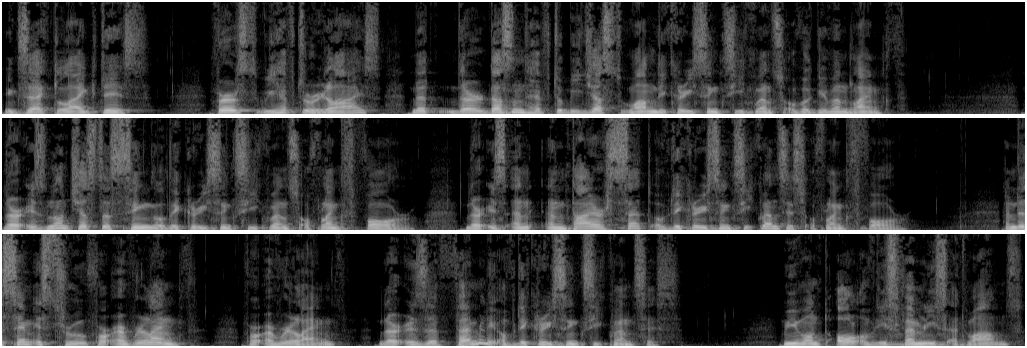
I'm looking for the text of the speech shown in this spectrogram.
exactly like this. First, we have to realize that there doesn't have to be just one decreasing sequence of a given length. There is not just a single decreasing sequence of length 4, there is an entire set of decreasing sequences of length 4. And the same is true for every length. For every length, there is a family of decreasing sequences. We want all of these families at once,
